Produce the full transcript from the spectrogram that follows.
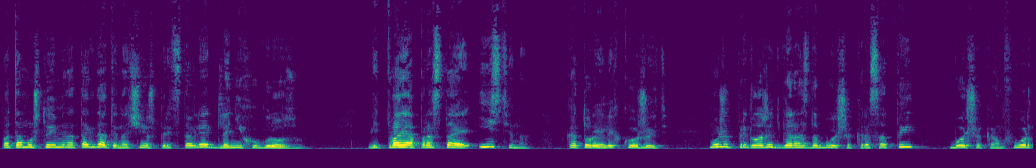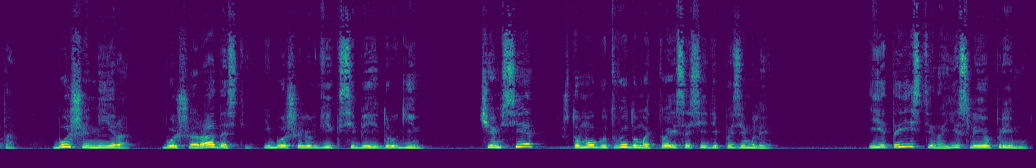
потому что именно тогда ты начнешь представлять для них угрозу. Ведь твоя простая истина, в которой легко жить, может предложить гораздо больше красоты, больше комфорта, больше мира – больше радости и больше любви к себе и другим, чем все, что могут выдумать твои соседи по земле. И эта истина, если ее примут,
